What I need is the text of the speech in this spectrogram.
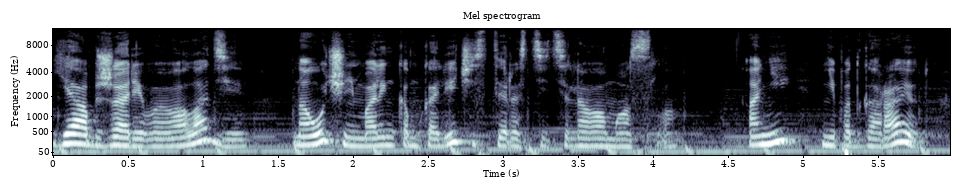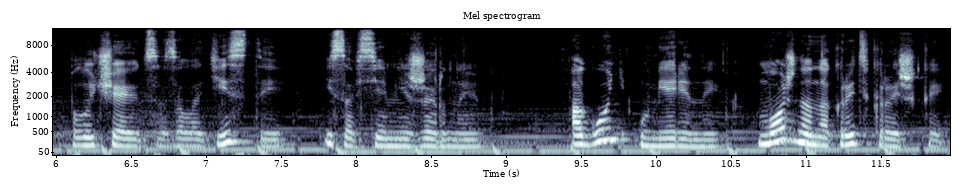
Я обжариваю оладьи на очень маленьком количестве растительного масла. Они не подгорают, получаются золотистые и совсем не жирные. Огонь умеренный, можно накрыть крышкой.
